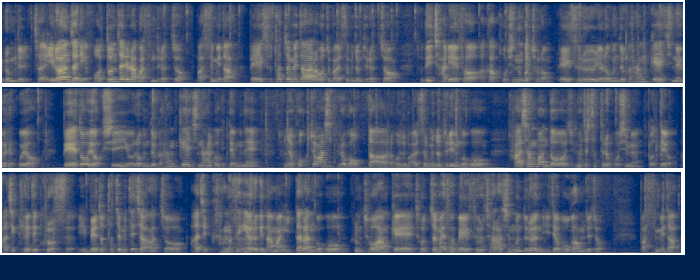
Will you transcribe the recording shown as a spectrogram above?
여러분들 제가 이러한 자리 어떤 자리라 말씀드렸죠? 맞습니다. 매수 타점이다 라고 좀 말씀을 좀 드렸죠. 저도 이 자리에서 아까 보시는 것처럼 매수를 여러분들과 함께 진행을 했고요. 매도 역시 여러분들과 함께 진행할 거기 때문에 전혀 걱정하실 필요가 없다라고 좀 말씀을 좀 드리는 거고 다시 한 번 더 지금 현재 차트를 보시면 어때요? 아직 데드 크로스 이 매도 타점이 뜨지 않았죠. 아직 상승의 여력이 남아 있다라는 거고 그럼 저와 함께 저점에서 매수를 잘 하신 분들은 이제 뭐가 문제죠? 맞습니다.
